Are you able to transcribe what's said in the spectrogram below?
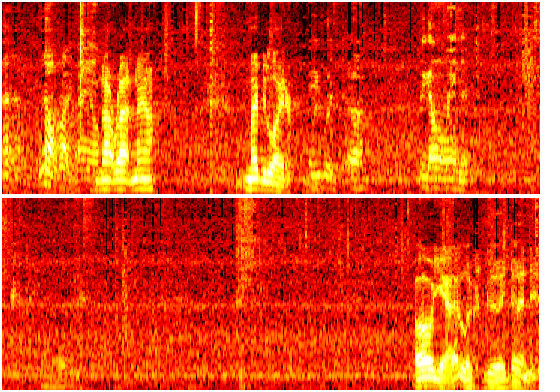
Uh, Not right now. Not right now. Maybe later. He would, uh, be all in it. Oh yeah, that looks good, doesn't it?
